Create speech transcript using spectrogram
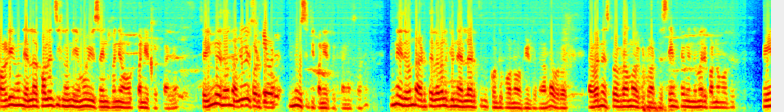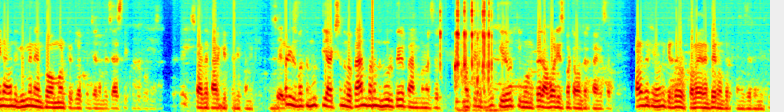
ஆல்ரெடி வந்து எல்லா காலேஜுக்கு வந்து எம்ஓயு சைன் பண்ணி ஒர்க் பண்ணிட்டு இருக்காங்க. ஸோ இன்னும் இது வந்து அதிகப்படுத்தணும். யூனிவர்சிட்டி பண்ணிட்டு இருக்காங்க சார். இன்னும் இது வந்து அடுத்த லெவலுக்கு இன்னும் எல்லா இடத்துக்கும் கொண்டு போகணும் அப்படின்றதுனால ஒரு அவேர்னஸ் ப்ரோக்ராமாக இருக்கட்டும். அட் சேம் டைம் இந்த மாதிரி பண்ணும்போது மெயினாக வந்து விமன் எம்பவர்மெண்ட் இதில் கொஞ்சம் நம்ம ஜாஸ்தி கொண்டு போகணும் சார் ஸோ அதை டார்கெட் பண்ணி பண்ணிட்டு இது மொத்தம் நூற்றி ஆக்ஷன் நம்ம பிளான் பண்ணது நூறு பேர் பிளான் பண்ணோம் சார் மொத்தம் இன்னைக்கு நூற்றி இருபத்தி மூணு பேர் அவார்டிஸ் மட்டும் வந்திருக்காங்க சார் கலந்துட்டு வந்து கிட்டத்தட்ட ஒரு தொள்ளாயிரம் பேர் வந்திருக்காங்க சார் இன்னைக்கு.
